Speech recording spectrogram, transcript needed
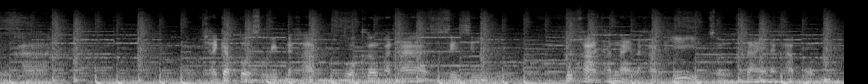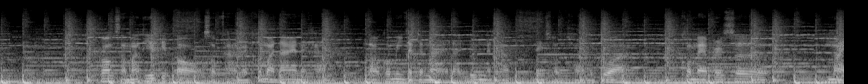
สินค้า ช้กับตัว Swift นะครับ ตัวเครื่อง1,500 cc ลูกค้าท่านไหนนะครับ ที่สนใจนะครับผม ก็สามารถที่จะติดต่อสอบถามกันเข้ามาได้นะครับ เราก็มีจัดจำหน่ายหลายรุ่นนะครับ ในส่วนของตัว Command Pressure ใหม่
